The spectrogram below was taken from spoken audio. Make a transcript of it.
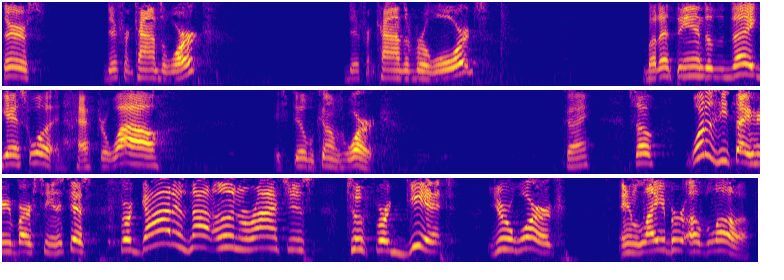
There's different kinds of work, different kinds of rewards. But at the end of the day, guess what? After a while, it still becomes work. Okay? So, what does he say here in verse 10? It says, For God is not unrighteous to forget your work and labor of love.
